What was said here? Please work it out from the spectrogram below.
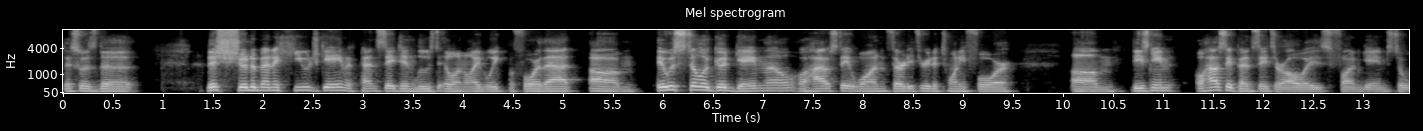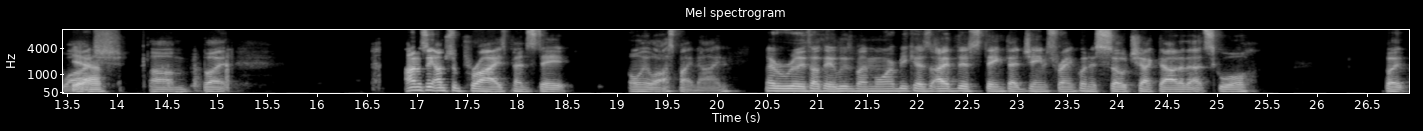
This was the this should have been a huge game if Penn State didn't lose to Illinois the week before that. Um, it was still a good game though. Ohio State won 33 to 24. Um, these games, Ohio State Penn States are always fun games to watch. Um, but honestly, I'm surprised Penn State only lost by nine. I really thought they'd lose by more because I just think that James Franklin is so checked out of that school. But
